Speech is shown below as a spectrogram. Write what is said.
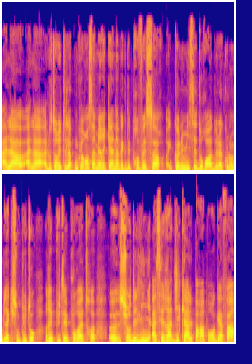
à l'autorité de la concurrence américaine avec des professeurs économistes et droits de la Columbia qui sont plutôt réputés pour être sur des lignes assez radicales par rapport au GAFA.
